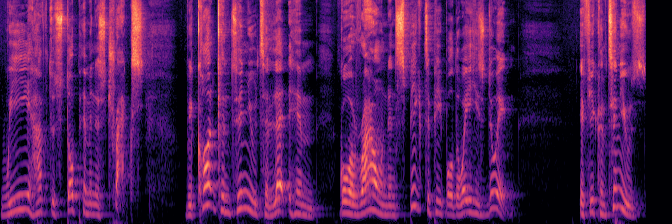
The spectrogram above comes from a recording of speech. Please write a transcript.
we have to stop him in his tracks. We can't continue to let him go around and speak to people the way he's doing. If he continues,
